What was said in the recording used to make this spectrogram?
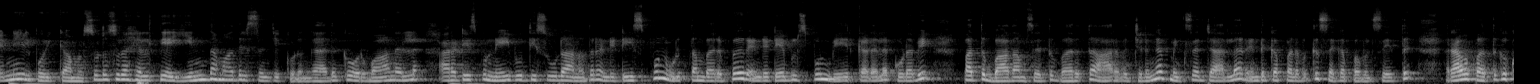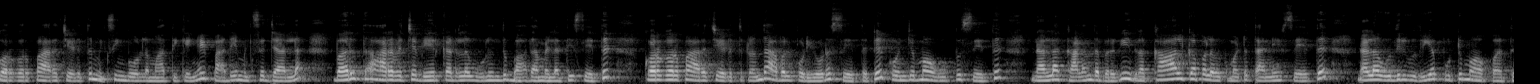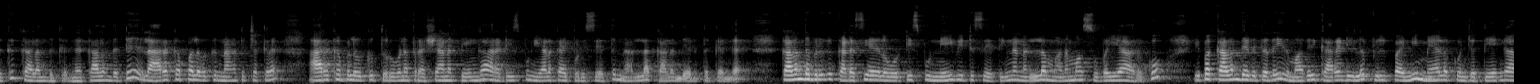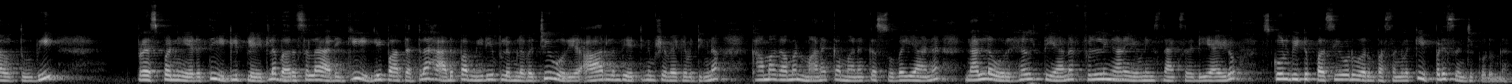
எண்ணெயில் பொரிக்காமல் சுட சுட ஹெல்த்தியாக இந்த மாதிரி செஞ்சு கொடுங்க. அதுக்கு ஒரு வானலில் அரை டீஸ்பூன் நெய் ஊற்றி சூடானதும் ரெண்டு டீஸ்பூன் உளுத்தம்பருப்பு ரெண்டு டேபிள் ஸ்பூன் வேர்க்கடலை கூடவே பத்து பாதாம் சேர்த்து வறுத்து ஆற வச்சுடுங்க. மிக்சர் ஜாரில் ரெண்டு கப் அளவுக்கு சிகப்பவல் சேர்த்து ரவை பத்துக்கு குறை குறைப்பாக அரைச்சி எடுத்து மிக்சிங் பவுலில் மாற்றிக்கங்க இப்போ அதே மிக்சர் ஜாரில் வறுத்து ஆற வச்ச வேர்க்கடலை உளுந்து பாதாம் எல்லாத்தையும் சேர்த்து குறை குறைப்பாக அரைச்சி எடுத்துகிட்டு வந்து அவல் பொடியோடு சேர்த்துட்டு கொஞ்சமாக உப்பு சேர்த்து நல்லா கலந்த பிறகு இதில் கால் கப் அளவுக்கு மட்டும் தண்ணீர் சேர்த்து நல்லா உதிரி உதிரியாக புட்டு மாவு பாத்துக்கு கலந்துக்குங்க. கலந்துட்டு இதில் அரைக்கப்பளவுக்கு நாட்டு சக்கரை அரைக்கப்பளவுக்கு துருவன ஃப்ரெஷ்ஷான தேங்காய் அரை டீஸ்பூன் ஏலக்காய் பொடி சேர்த்து நல்லா கலந்து எடுத்துக்கோங்க. கலந்த பிறகு கடைசியாக அதில் ஒரு டீஸ்பூன் நெய் விட்டு சேர்த்திங்கன்னா நல்ல மனமாக சுவையாக இருக்கும். இப்போ கலந்து எடுத்ததை இது மாதிரி கரண்டியில் ஃபில் பண்ணி மேலே கொஞ்சம் தேங்காவை தூவி ப்ரெஸ் பண்ணி எடுத்து இட்லி பிளேட்டில் வரிசலாக அடுக்கி இட்லி பாத்திரத்தில் அடுப்பாக மீடியம் ஃப்ளேமில் வச்சு ஒரு ஆறுலேருந்து எட்டு நிமிஷம் வேக விட்டிங்கன்னா கமகமன் மணக்க மணக்க சுவையான நல்ல ஒரு ஹெல்த்தியான ஃபில்லிங்கான ஈவினிங் ஸ்நாக்ஸ் ரெடி ஆகிடும் ஸ்கூல் வீட்டு பசியோடு வரும் பசங்களுக்கு இப்படி செஞ்சு கொடுங்க.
